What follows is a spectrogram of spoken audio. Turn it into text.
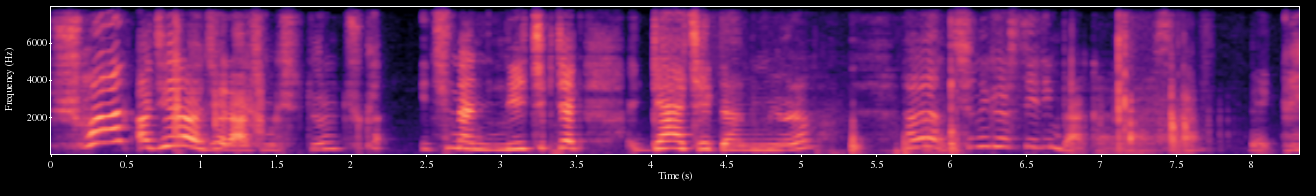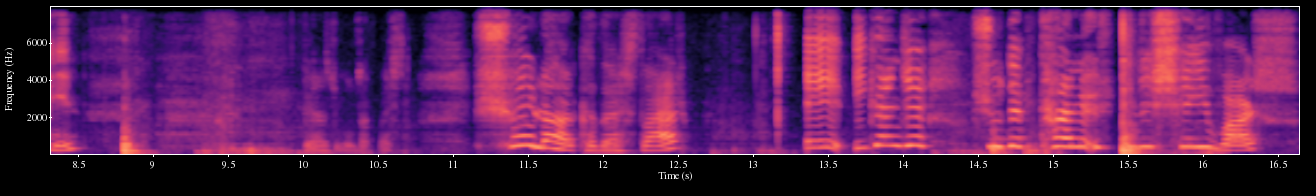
şu an acele acele açmak istiyorum. Çünkü içinden ne çıkacak gerçekten bilmiyorum. Hemen dışını göstereyim bir arkadaşlar. Bekleyin. Birazcık uzaklaştım. Şöyle arkadaşlar. Ee, ilk önce şurada bir tane üstünde şey var.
